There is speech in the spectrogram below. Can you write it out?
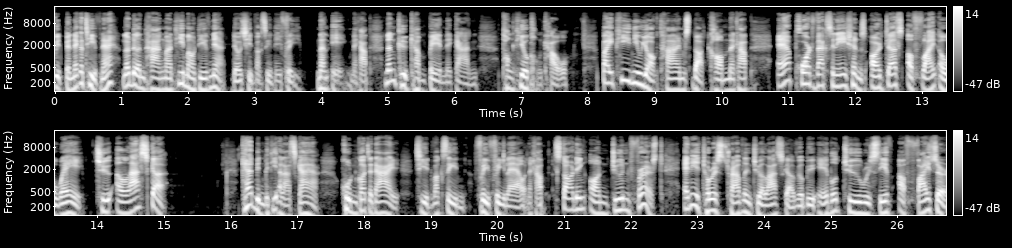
วิดเป็นนกาทีฟนะ แล้วเดินทางมาที่มาลดีฟเนี่ย เดี๋ยวฉีดวัคซีนให้ฟรี นั่นเองนะครับ นั่นคือแคมเปญในการท่องเที่ยวของเขา ไปที่ newyorktimes.com นะครับ airport vaccinations are just a flight away to Alaska แค่บินไปที่阿拉斯กาคุณก็จะได้ฉีดวัคซีนฟรีๆแล้วนะครับ starting on June 1st any tourist traveling to Alaska will be able to receive a Pfizer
